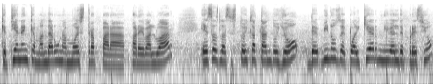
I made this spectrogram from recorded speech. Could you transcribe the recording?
que tienen que mandar una muestra para, para evaluar, esas las estoy catando yo, de vinos de cualquier nivel de precio.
